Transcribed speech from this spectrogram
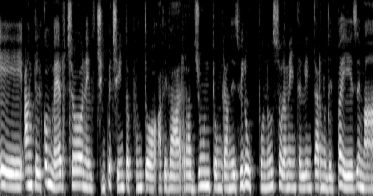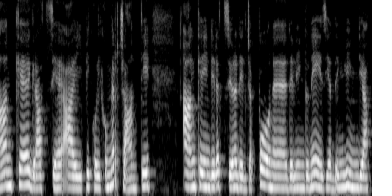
e anche il commercio nel Cinquecento appunto aveva raggiunto un grande sviluppo non solamente all'interno del paese ma anche grazie ai piccoli commercianti anche in direzione del Giappone, dell'Indonesia, dell'India.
